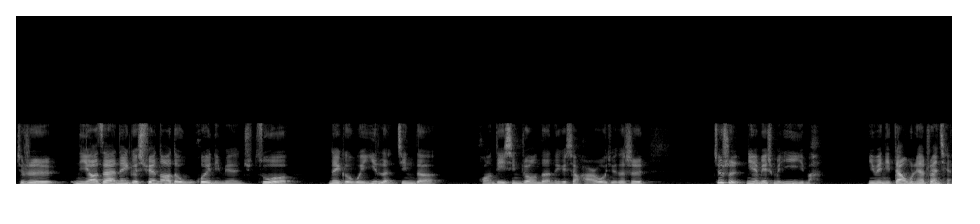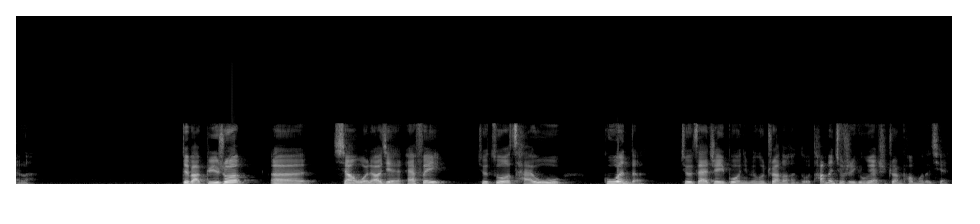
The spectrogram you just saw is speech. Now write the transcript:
就是你要在那个喧闹的舞会里面去做那个唯一冷静的皇帝新装的那个小孩儿，我觉得是，就是你也没什么意义嘛，因为你耽误人家赚钱了，对吧？比如说，呃，像我了解 FA。就做财务顾问的，就在这一波里面会赚到很多。他们就是永远是赚泡沫的钱，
